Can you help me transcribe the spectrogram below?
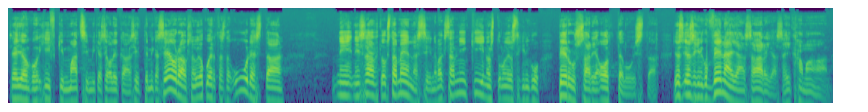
Se jonkun hifkin matsi, mikä se olikaan sitten, mikä seurauksena, joku ehdottaa sitä uudestaan, niin, niin saatko sitä mennä sinne, vaikka sä on niin kiinnostunut jostakin niin perussarjaotteluista, jos, jossakin niin Venäjän sarjassa, on.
